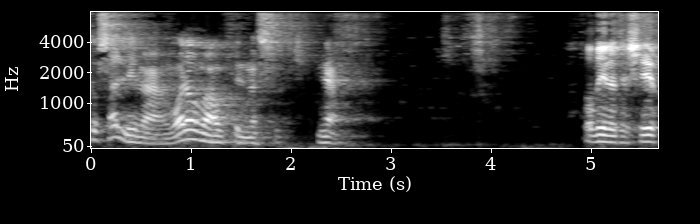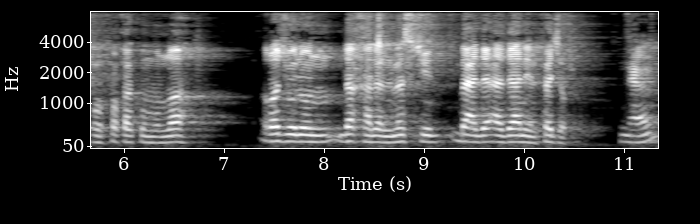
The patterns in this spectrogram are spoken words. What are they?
تصلي معهم ولو ما هو في المسجد. نعم. فضيلة الشيخ وفقكم الله رجل دخل المسجد بعد أذان الفجر. نعم.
